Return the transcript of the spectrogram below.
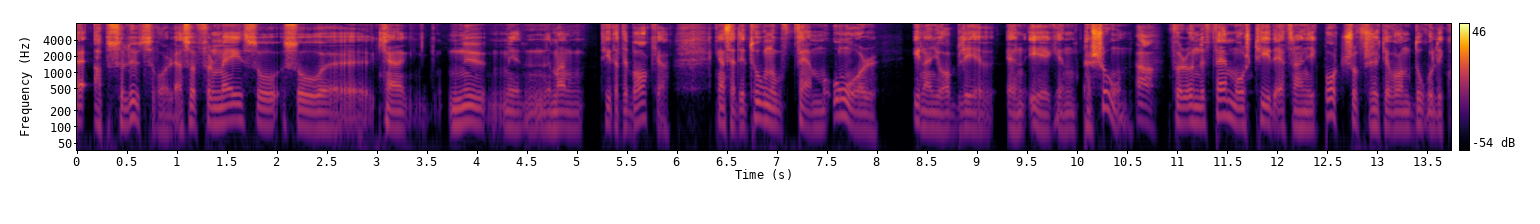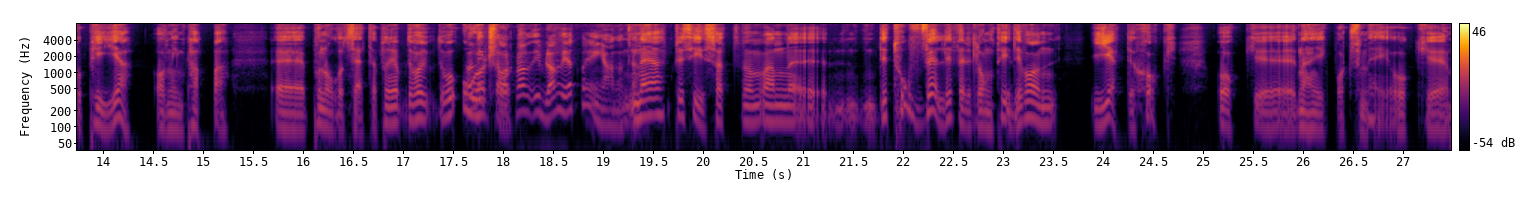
Eh, Absolut så var det. Alltså för mig så, så eh, kan jag nu med, när man tittar tillbaka kan jag säga att det tog nog fem år innan jag blev en egen person. Ja. För under fem års tid efter han gick bort så försökte jag vara en dålig kopia av min pappa eh, på något sätt. Det var, det var Ja, oerhört klart, svårt. man, ibland vet man inget annat. Nej, precis. Så att man, eh, det tog väldigt, väldigt lång tid. Det var en jättechock och, eh, när han gick bort för mig. Och, eh,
